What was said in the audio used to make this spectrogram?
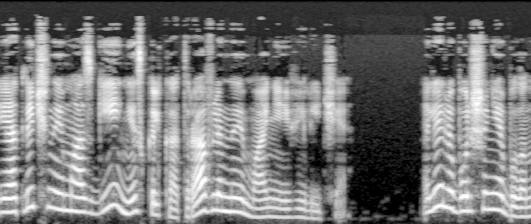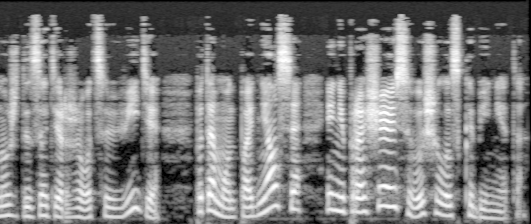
и отличные мозги, несколько отравленные манией величия. Лелю больше не было нужды задерживаться в виде, потому он поднялся и, не прощаясь, вышел из кабинета.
